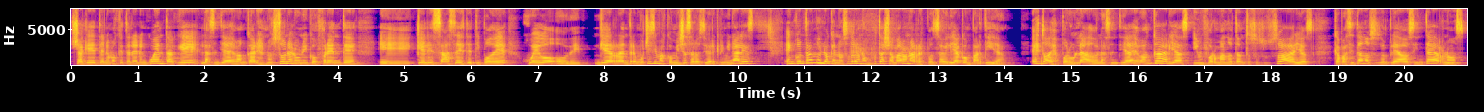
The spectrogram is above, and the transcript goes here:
ya que tenemos que tener en cuenta que las entidades bancarias no son el único frente eh, que les hace este tipo de juego o de guerra, entre muchísimas comillas, a los cibercriminales, encontramos lo que nosotros nos gusta llamar una responsabilidad compartida. Esto es, por un lado, las entidades bancarias informando tanto a sus usuarios, capacitando a sus empleados internos,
